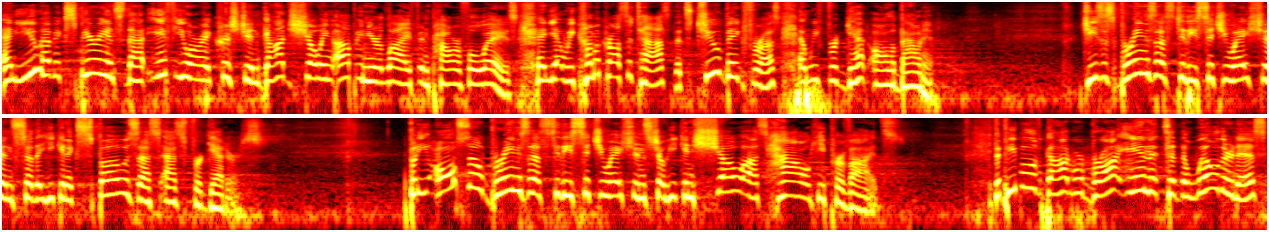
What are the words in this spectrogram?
And you have experienced that if you are a Christian, God showing up in your life in powerful ways. And yet we come across a task that's too big for us and we forget all about it. Jesus brings us to these situations so that he can expose us as forgetters. But he also brings us to these situations so he can show us how he provides. The people of God were brought into the wilderness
